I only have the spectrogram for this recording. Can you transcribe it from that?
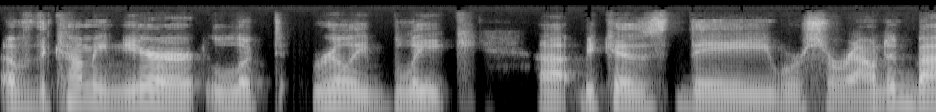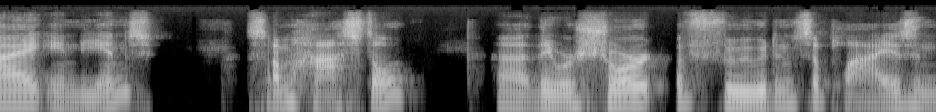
of the coming year looked really bleak uh, because they were surrounded by Indians, some hostile, uh, they were short of food and supplies, and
